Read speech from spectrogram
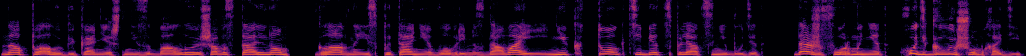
На палубе, конечно, не забалуешь, а в остальном Главное, испытание вовремя сдавай, и никто к тебе цепляться не будет. Даже формы нет, хоть голышом ходи.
